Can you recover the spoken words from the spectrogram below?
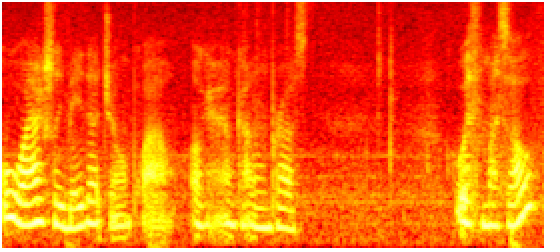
Oh, I actually made that jump. Wow. Okay, I'm kind of impressed. With myself?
